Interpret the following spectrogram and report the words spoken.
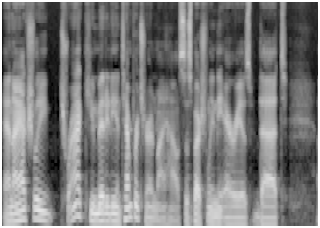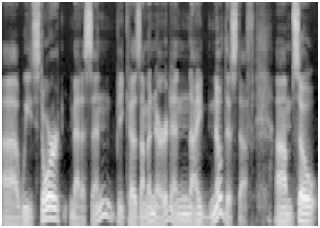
and I actually track humidity and temperature in my house, especially in the areas that uh, we store medicine because I'm a nerd and I know this stuff. Um, so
